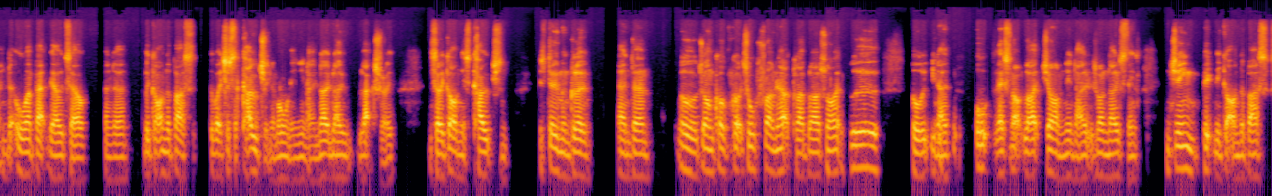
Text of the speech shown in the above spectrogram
and all went back to the hotel. And uh, we got on the bus. It was just a coach in the morning, you know, no no luxury. And so we got on this coach and it's doom and gloom. And um, oh, John Cobb got us all thrown out of the club last night. Ugh. Or, you know, oh, that's not like John, you know, it was one of those things. And Gene Pitney got on the bus.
